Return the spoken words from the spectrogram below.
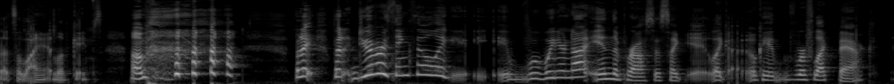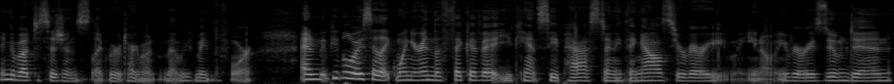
That's a lie. I love games. Um, but I, but do you ever think though, like when you're not in the process, like like okay, reflect back, think about decisions like we were talking about that we've made before, and people always say like when you're in the thick of it, you can't see past anything else. You're very, you know, you're very zoomed in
